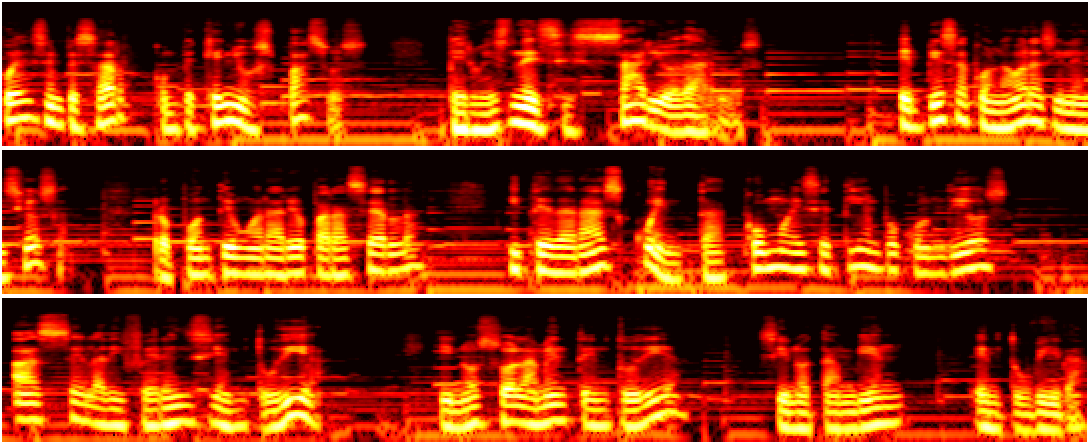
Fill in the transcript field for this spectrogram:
Puedes empezar con pequeños pasos, pero es necesario darlos. Empieza con la hora silenciosa, proponte un horario para hacerla y te darás cuenta cómo ese tiempo con Dios hace la diferencia en tu día. Y no solamente en tu día, sino también en tu vida.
